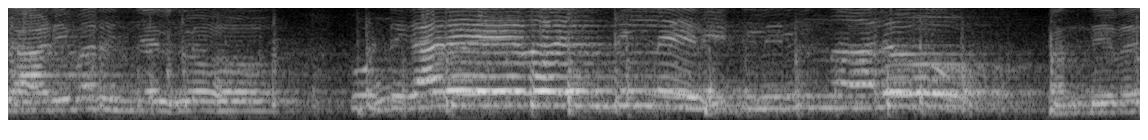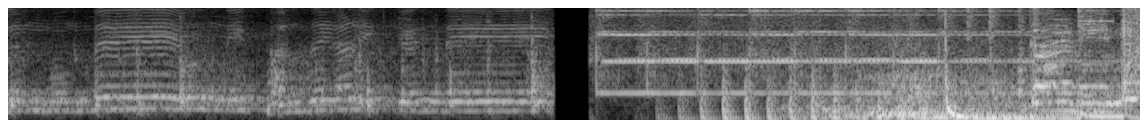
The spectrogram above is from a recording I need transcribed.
ചാടി മറിഞ്ഞല്ലോ. കൂട്ടുകാരെ വരുന്നില്ലേ? വീട്ടിലിരുന്നാലോ? സന്ധ്യ വരും മുമ്പേ ഉണ്ണി പന്ത് കളിക്കണ്ടേ? പെട്ടെന്ന്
